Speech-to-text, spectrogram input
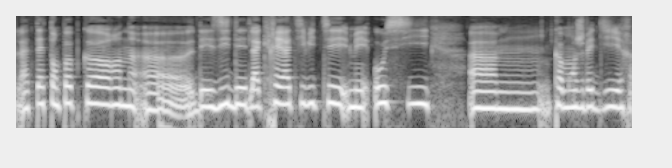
la tête en popcorn, euh, des idées, de la créativité, mais aussi, euh, comment je vais dire,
